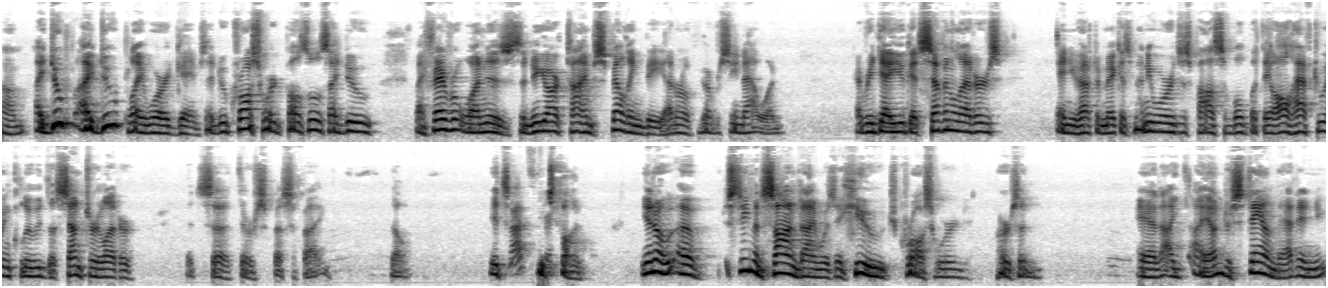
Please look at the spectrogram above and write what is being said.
Um, I do I do play word games. I do crossword puzzles. I do. My favorite one is the New York Times spelling bee. I don't know if you've ever seen that one. Every day you get seven letters, and you have to make as many words as possible, but they all have to include the center letter that's uh, they're specifying. So it's That's it's fun. You know, uh, Stephen Sondheim was a huge crossword person, and I I understand that. And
